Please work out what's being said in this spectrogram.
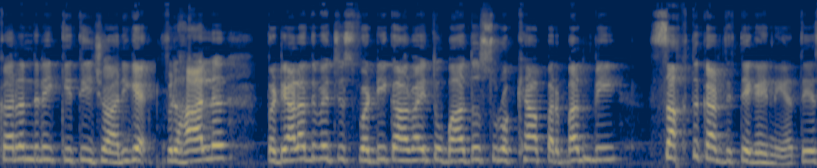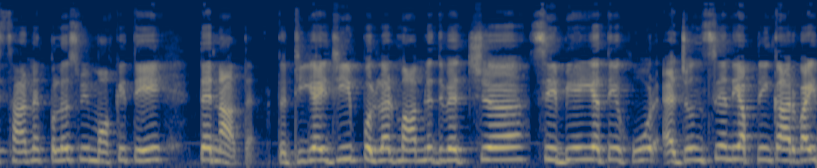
ਕਰਨ ਦੇ ਲਈ ਕੀਤੀ ਜਾ ਰਹੀ ਹੈ। ਫਿਲਹਾਲ ਪਟਿਆਲਾ ਦੇ ਵਿੱਚ ਇਸ ਵੱਡੀ ਕਾਰਵਾਈ ਤੋਂ ਬਾਅਦ ਸੁਰੱਖਿਆ ਪ੍ਰਬੰਧ ਵੀ ਸਖਤ ਕਰ ਦਿੱਤੇ ਗਏ ਨੇ ਅਤੇ ਸਥਾਨਕ ਪੁਲਿਸ ਵੀ ਮੌਕੇ ਤੇ ਤੈਨਾਤ ਹੈ। ਤਾਂ ਡੀਆਈਜੀ ਭੁੱਲਰ ਮਾਮਲੇ ਦੇ ਵਿੱਚ ਸੀਬੀਆਈ ਅਤੇ ਹੋਰ ਏਜੰਸੀਆਂ ਨੇ ਆਪਣੀ ਕਾਰਵਾਈ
